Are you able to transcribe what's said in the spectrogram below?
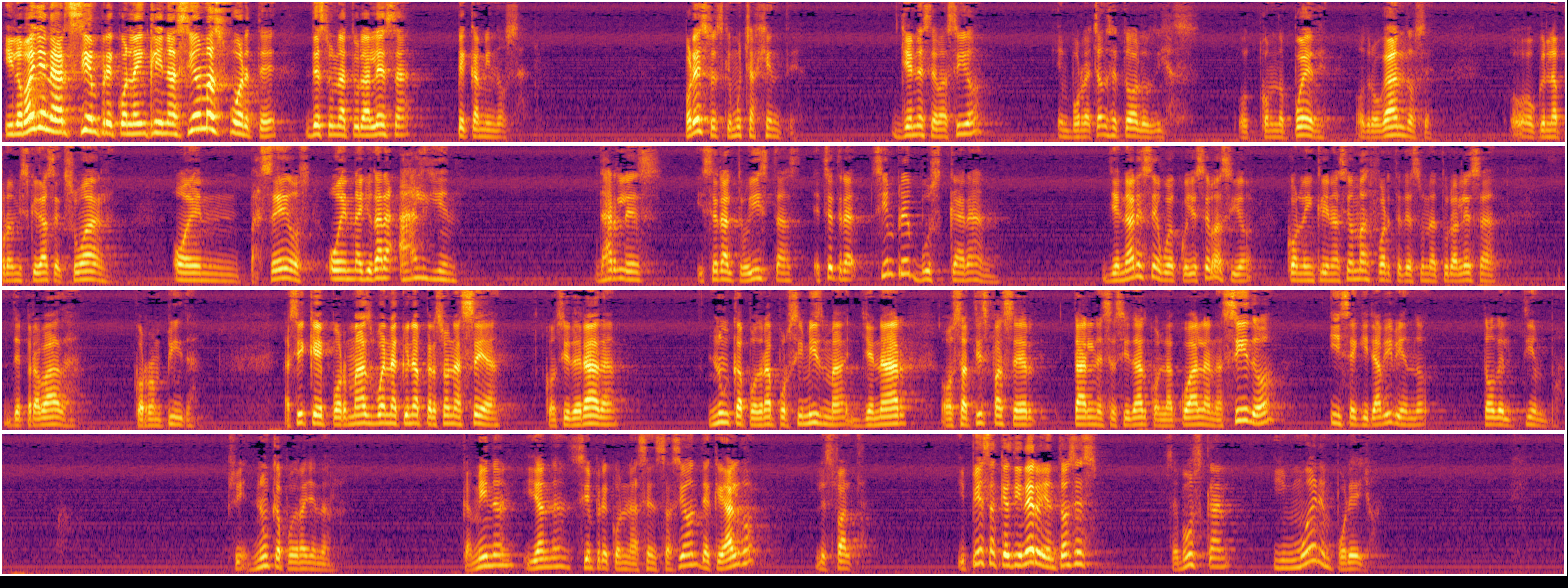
y lo va a llenar siempre con la inclinación más fuerte de su naturaleza pecaminosa. Por eso es que mucha gente llena ese vacío emborrachándose todos los días, o cuando puede, o drogándose, o en la promiscuidad sexual, o en paseos, o en ayudar a alguien, darles y ser altruistas, etcétera. Siempre buscarán llenar ese hueco y ese vacío con la inclinación más fuerte de su naturaleza depravada, corrompida. Así que por más buena que una persona sea, considerada, nunca podrá por sí misma llenar o satisfacer tal necesidad con la cual ha nacido y seguirá viviendo todo el tiempo. Sí, nunca podrá llenarlo. Caminan y andan siempre con la sensación de que algo les falta. Y piensan que es dinero y entonces se buscan y mueren por ello.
